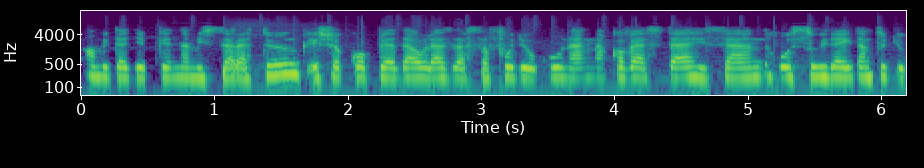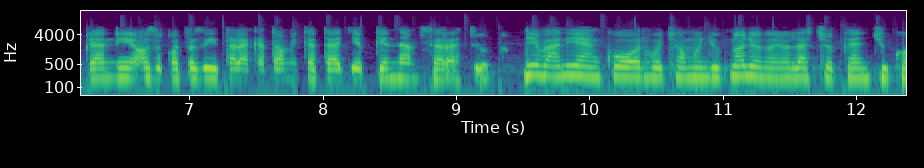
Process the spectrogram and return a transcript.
amit egyébként nem is szeretünk, és akkor például ez lesz a fogyókúránknak a veszte, hiszen hosszú ideig nem tudjuk enni azokat az ételeket, amiket egyébként nem szeretünk. Nyilván ilyenkor, hogyha mondjuk nagyon-nagyon lecsökkentjük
